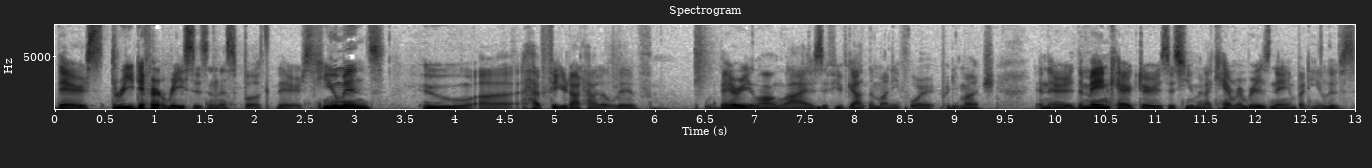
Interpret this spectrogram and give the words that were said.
there's three different races in this book. There's humans who uh, have figured out how to live very long lives if you've got the money for it, pretty much. And the main character is this human. I can't remember his name, but he lives.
